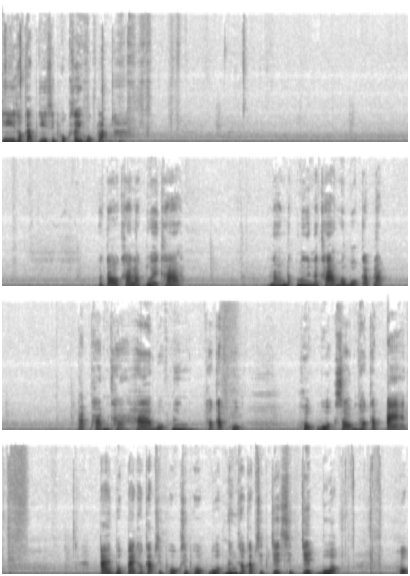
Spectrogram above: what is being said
ที่เท่ากับยี่สิบหกใส่หกหลังค่ะมาต่อค่ะหลักหน่วยค่ะ น้ำหลักหมื่นนะคะ มาบวกกับหลัก หลักพันค่ะห้าบวกหนึ่งเท่ากับหก หกบวกสองเท่ากับแปดแปดบวกแปดเท่ากับสิบหกสิบหกบวกหนึ่งเท่ากับสิบเจ็ดสิบเจ็ดบวกหก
